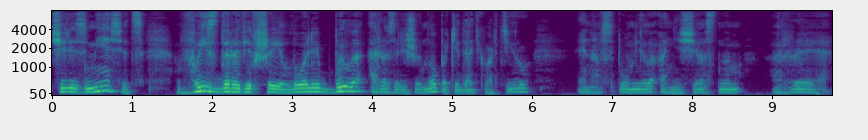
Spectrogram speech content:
Через месяц выздоровевшей Лоле было разрешено покидать квартиру, и она вспомнила о несчастном Ре,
